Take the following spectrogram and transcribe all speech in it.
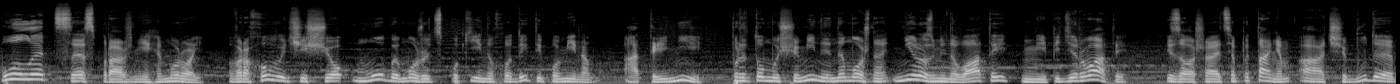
поле це справжній геморой, враховуючи, що моби можуть спокійно ходити по мінам, а ти ні. При тому, що міни не можна ні розмінувати, ні підірвати. І залишається питанням: а чи буде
